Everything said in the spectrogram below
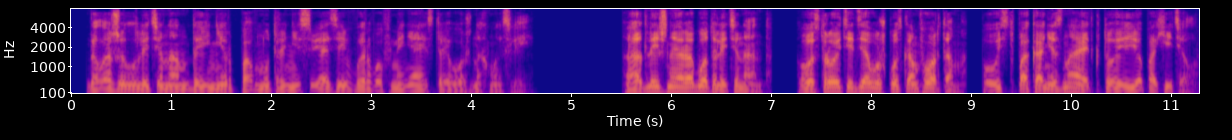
— доложил лейтенант Дейнир по внутренней связи, вырвав меня из тревожных мыслей. «Отличная работа, лейтенант. Устройте девушку с комфортом, пусть пока не знает, кто ее похитил.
